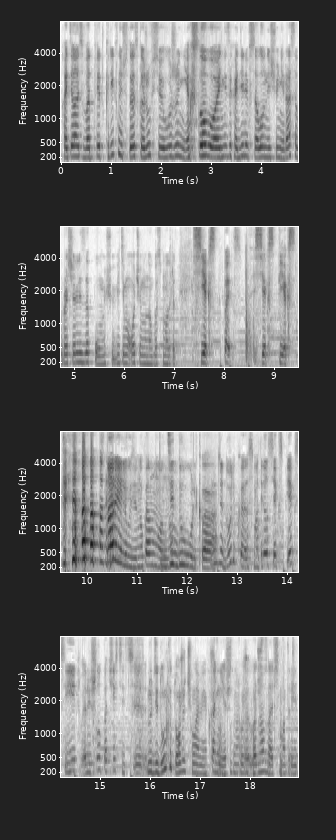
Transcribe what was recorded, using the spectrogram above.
Хотелось в ответ крикнуть, что я скажу все его жене. К слову, они заходили в салон еще не раз, обращались за помощью. Видимо, очень много смотрят секс. Пэкс. секс-пекс. Старые люди, ну come on. ну, Дедулька. Ну, дедулька смотрел секс-пекс и решил почистить... э, Ну, дедулька тоже человек. Конечно, тоже э, однозначно. смотреть.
